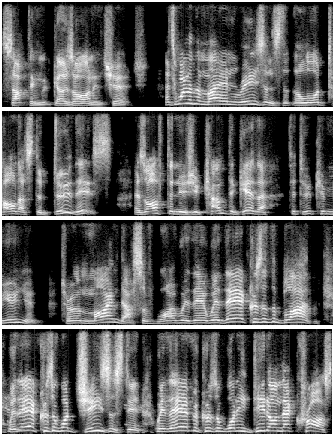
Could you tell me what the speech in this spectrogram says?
something that goes on in church. That's one of the main reasons that the Lord told us to do this as often as you come together to do communion to remind us of why we're there. We're there because of the blood. We're there because of what Jesus did. We're there because of what he did on that cross.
